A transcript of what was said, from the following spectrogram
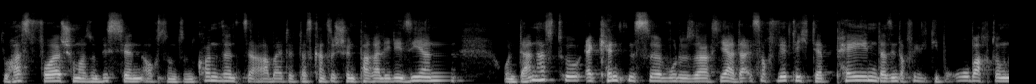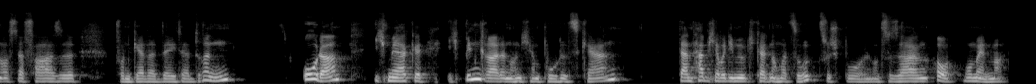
du hast vorher schon mal so ein bisschen auch so, so einen Konsens erarbeitet, das kannst du schön parallelisieren und dann hast du Erkenntnisse, wo du sagst, ja, da ist auch wirklich der Pain, da sind auch wirklich die Beobachtungen aus der Phase von Gather Data drin. Oder ich merke, ich bin gerade noch nicht am Pudelskern, dann habe ich aber die Möglichkeit, nochmal zurückzuspulen und zu sagen, oh, Moment mal,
